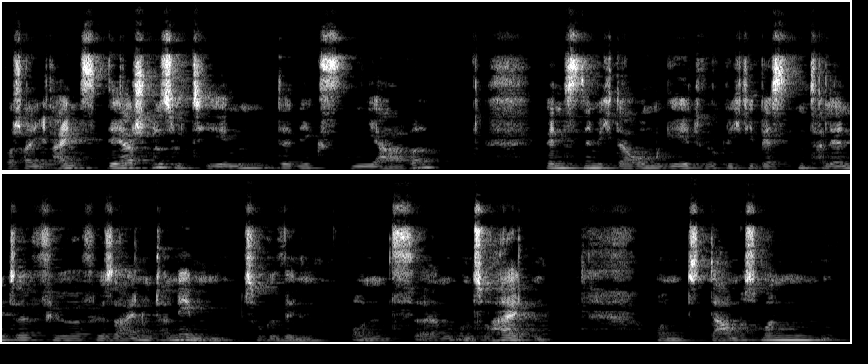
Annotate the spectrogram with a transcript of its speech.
wahrscheinlich eins der Schlüsselthemen der nächsten Jahre, wenn es nämlich darum geht, wirklich die besten Talente für, für sein Unternehmen zu gewinnen und, ähm, und zu halten. Und da muss man,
